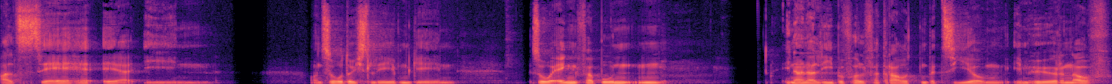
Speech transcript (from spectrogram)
als sähe er ihn. Und so durchs Leben gehen, so eng verbunden in einer liebevoll vertrauten Beziehung, im Hören auf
